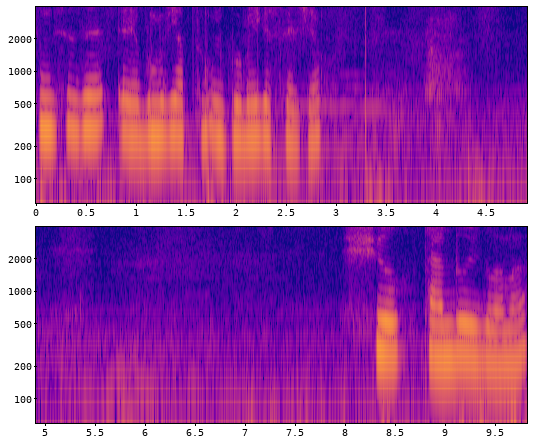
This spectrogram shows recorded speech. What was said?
Şimdi size e, bunları yaptığım uygulamayı göstereceğim. Şu pembe uygulama.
